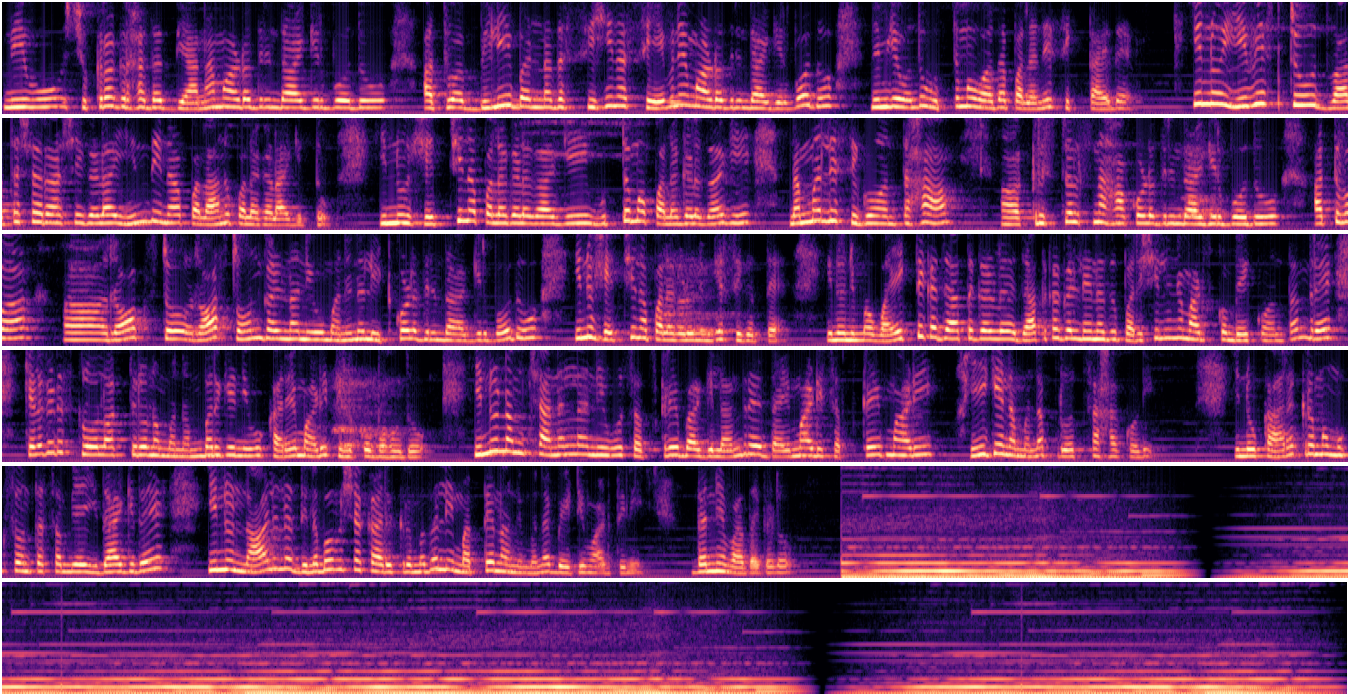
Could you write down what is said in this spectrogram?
ನೀವು ಶುಕ್ರ ಗ್ರಹದ ಧ್ಯಾನ ಮಾಡೋದ್ರಿಂದ ಆಗಿರ್ಬೋದು, ಅಥವಾ ಬಿಳಿ ಬಣ್ಣದ ಸಿಹಿನ ಸೇವನೆ ಮಾಡೋದ್ರಿಂದ ಆಗಿರ್ಬೋದು, ನಿಮಗೆ ಒಂದು ಉತ್ತಮವಾದ ಫಲನೇ ಸಿಗ್ತಾ ಇದೆ. ಇನ್ನು ಇವಿಷ್ಟು ದ್ವಾದಶ ರಾಶಿಗಳ ಇಂದಿನ ಫಲಾನುಫಲಗಳಾಗಿತ್ತು. ಇನ್ನು ಹೆಚ್ಚಿನ ಫಲಗಳಿಗಾಗಿ, ಉತ್ತಮ ಫಲಗಳಿಗಾಗಿ ನಮ್ಮಲ್ಲಿ ಸಿಗುವಂತಹ ಕ್ರಿಸ್ಟಲ್ಸ್ನ ಹಾಕೊಳ್ಳೋದ್ರಿಂದ ಆಗಿರ್ಬೋದು, ಅಥವಾ ರಾಕ್ ಸ್ಟೋ ರಾ ಸ್ಟೋನ್ಗಳನ್ನ ನೀವು ಮನೆಯಲ್ಲಿ ಇಟ್ಕೊಳ್ಳೋದ್ರಿಂದ ಆಗಿರ್ಬೋದು, ಇನ್ನು ಹೆಚ್ಚಿನ ಫಲಗಳು ನಿಮಗೆ ಸಿಗುತ್ತೆ. ಇನ್ನು ನಿಮ್ಮ ವೈಯಕ್ತಿಕ ಜಾತಕಗಳ ಜಾತಕಗಳನ್ನೇನಾದರೂ ಪರಿಶೀಲನೆ ಮಾಡಿಸ್ಕೊಬೇಕು ಅಂತಂದರೆ, ಕೆಳಗಡೆ ಸ್ಕ್ರೋಲ್ ಆಗ್ತಿರೋ ನಮ್ಮ ನಂಬರ್ಗೆ ನೀವು ಕರೆ ಮಾಡಿ ತಿಳ್ಕೊಬಹುದು. ಇನ್ನು ನಮ್ಮ ಚಾನೆಲ್ನ ನೀವು ಸಬ್ಸ್ಕ್ರೈಬ್ ಆಗಿಲ್ಲ ಅಂದರೆ ದಯಮಾಡಿ ಸಬ್ಸ್ಕ್ರೈಬ್ ಮಾಡಿ, ಹೀಗೆ ನಮ್ಮನ್ನು ಪ್ರೋತ್ಸಾಹ ಕೊಡಿ. ಇನ್ನು ಕಾರ್ಯಕ್ರಮ ಮುಗಿಸುವಂಥ ಸಮಯ ಇದಾಗಿದೆ. ಇನ್ನು ನಾಳಿನ ದಿನಭವಿಷ್ಯ ಕಾರ್ಯಕ್ರಮದಲ್ಲಿ ಮತ್ತೆ ನಾನು ನಿಮ್ಮನ್ನು ಭೇಟಿ ಮಾಡ್ತೀನಿ. ಧನ್ಯವಾದಗಳು.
